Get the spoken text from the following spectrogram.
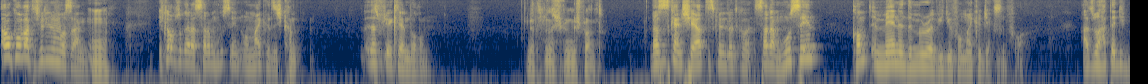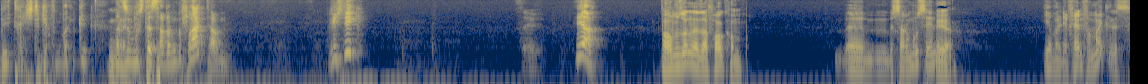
Aber komm, warte, ich will dir nur was sagen. Mhm. Ich glaube sogar, dass Saddam Hussein und Michael sich kannten. Lass mich erklären, warum. Jetzt bin ich bin gespannt. Das ist kein Scherz, das können die Leute kommen. Saddam Hussein kommt im Man in the Mirror Video von Michael Jackson vor. Also hat er die Bildrechte gehabt, Michael. Nein. Also muss der Saddam gefragt haben. Richtig? Safe. Ja. Warum soll er da vorkommen? Ähm, Saddam Hussein? Ja. Ja, weil der Fan von Michael ist.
